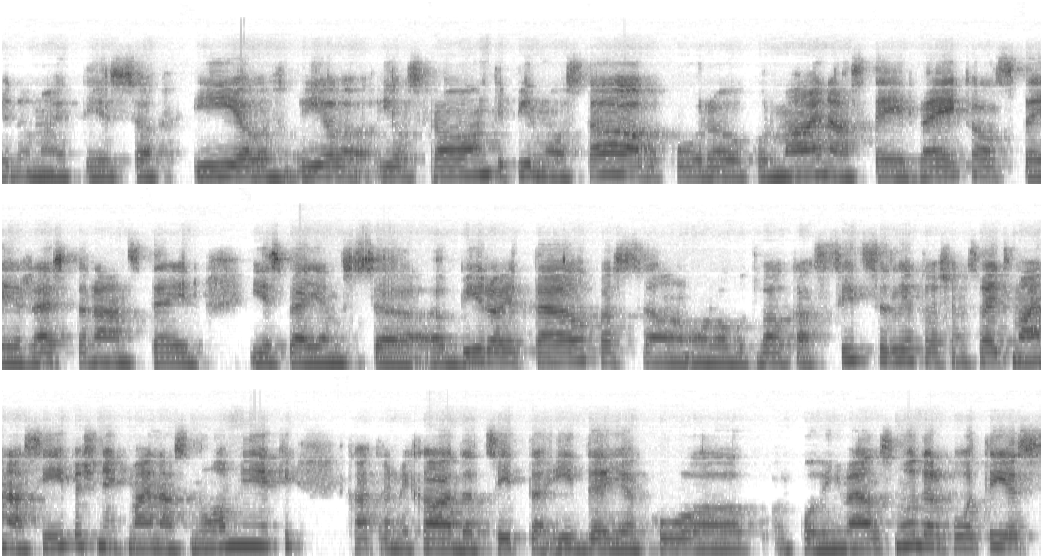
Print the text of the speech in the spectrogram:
iedomājieties, iela, iela, ielas fronti, pirmo stāvu, kur, kur mainās. Te ir veikals, te ir restorāns, te ir iespējams biroja telpas un, un varbūt vēl kāds cits lietošanas veids. Mainās īpašnieki, mainās nomnieki. Katram ir kāda cita ideja, ko, ko viņi vēlas nodarboties.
